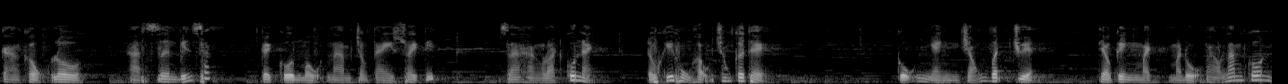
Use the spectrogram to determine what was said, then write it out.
càng khổng lồ, hạt sơn biến sắc, cây côn màu lam trong tay xoay tít ra hàng loạt côn ảnh, đấu khí hùng hậu trong cơ thể cũng nhanh chóng vận chuyển theo kinh mạch mà đổ vào lam côn,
